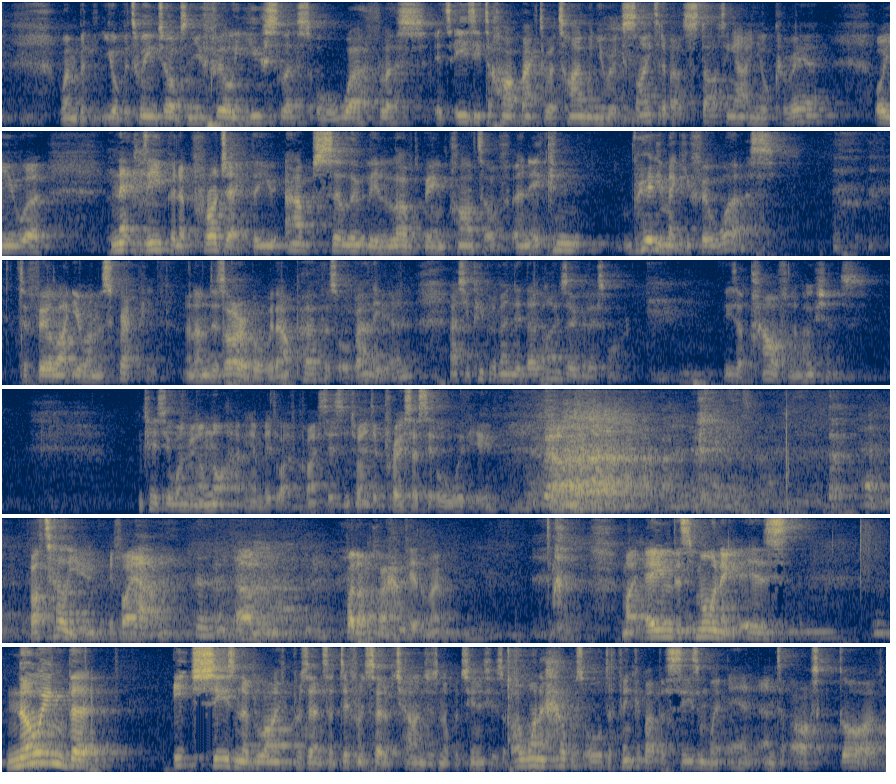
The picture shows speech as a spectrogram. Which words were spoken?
when you're between jobs and you feel useless or worthless, it's easy to hark back to a time when you were excited about starting out in your career, or you were neck deep in a project that you absolutely loved being part of. And it can really make you feel worse to feel like you're on the scrap heap and undesirable without purpose or value. And actually, people have ended their lives over this one. These are powerful emotions. In case you're wondering, I'm not having a midlife crisis and trying to process it all with you. Um, I'll tell you if I am. Um, but I'm quite happy at the moment. My aim this morning is knowing that each season of life presents a different set of challenges and opportunities. I want to help us all to think about the season we're in and to ask God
